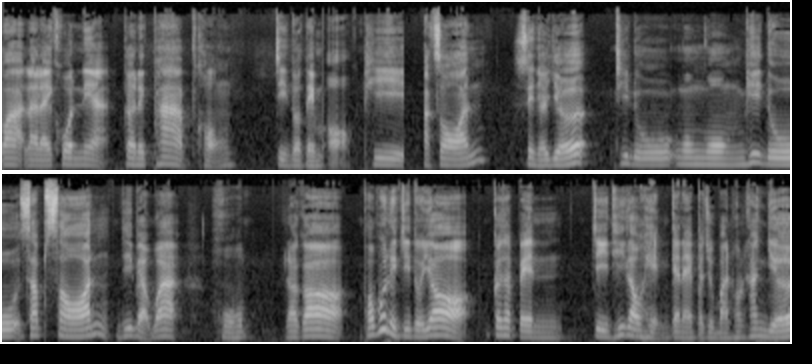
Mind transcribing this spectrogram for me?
ว่าหลายๆ คนเนี่ยก็นึกภาพของจีนตัวเต็มออกที่อักษรเส้นเยอะๆที่ดูงงๆ ที่ดูซับซ้อนที่แบบว่าโหแล้วก็พอพูดถึงจีนตัวย่อก็จะเป็น จีนที่เราเห็นกันในปัจจุบันค่อนข้างเยอะ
